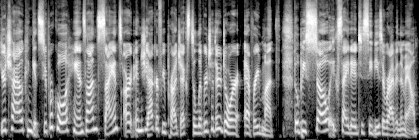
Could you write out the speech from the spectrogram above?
Your child can get super cool, hands on science, art, and geography projects delivered to their door every month. They'll be so excited to see these arrive in the mail.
